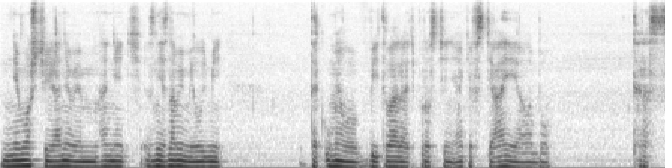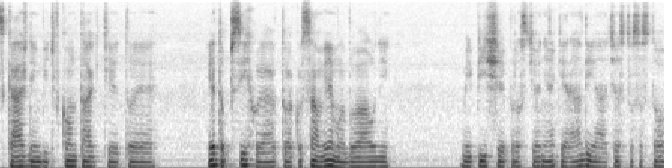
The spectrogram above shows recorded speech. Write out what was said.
Nemôžete, ja neviem, hneď s neznámymi ľuďmi tak umelo vytvárať proste nejaké vzťahy alebo teraz s každým byť v kontakte, to je je to psycho, ja to ako sám viem, lebo veľa ľudí mi píše proste o nejaké rady a často sa z toho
